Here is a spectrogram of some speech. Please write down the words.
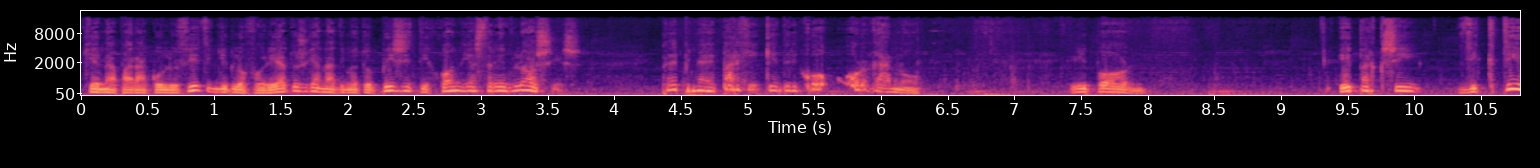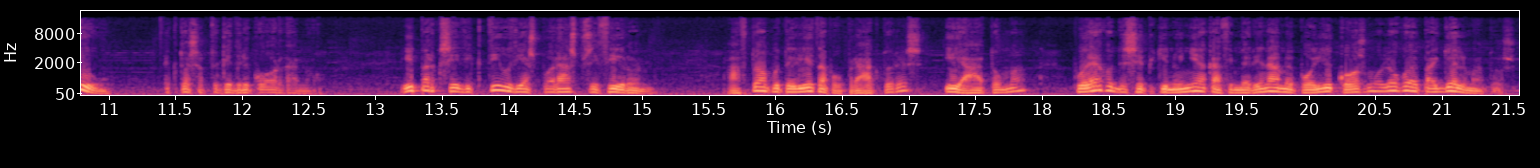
και να παρακολουθεί την κυκλοφορία τους για να αντιμετωπίσει τυχόν διαστρεβλώσεις. Πρέπει να υπάρχει κεντρικό όργανο. Λοιπόν, ύπαρξη δικτύου εκτός από το κεντρικό όργανο. Ύπαρξη δικτύου διασποράς ψηθύρων. Αυτό αποτελείται από πράκτορες ή άτομα που έρχονται σε επικοινωνία καθημερινά με πολύ κόσμο λόγω επαγγέλματος.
